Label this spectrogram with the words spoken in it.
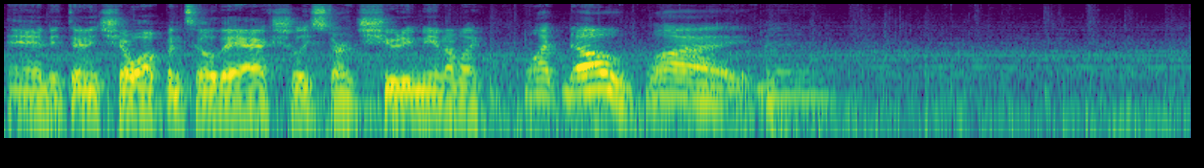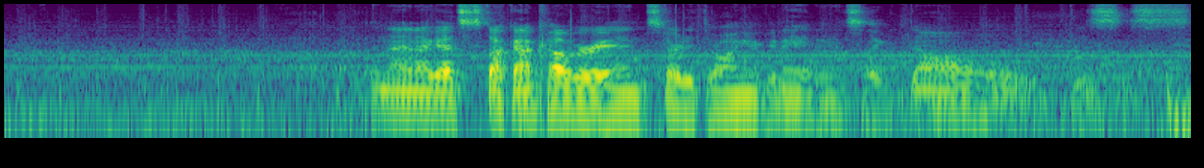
and it didn't show up until they actually started shooting me and I'm like, what? No, why, man? And then I got stuck on cover and started throwing a grenade and it's like, no, this is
